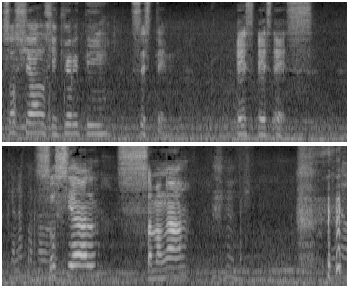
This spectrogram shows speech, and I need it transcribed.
Social Security System. SSS. Social sa mga ano,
